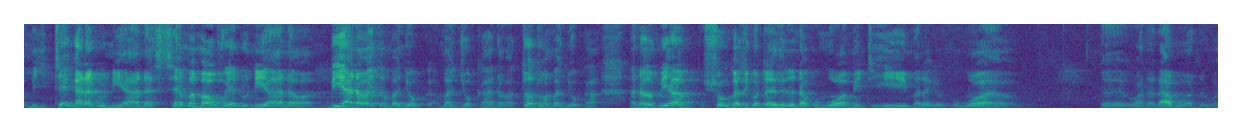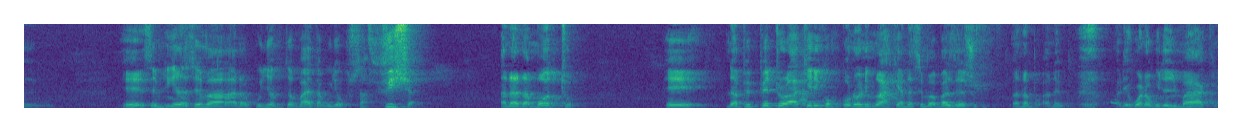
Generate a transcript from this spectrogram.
amejitenga na dunia anasema maovu ya dunia anawaambia anawaita majoka majoka ana watoto wa majoka anawaambia shoka ziko tayari zinaenda kungoa miti hii maana kungoa eh, wanadamu wana, wa, eh sema nyingine anasema anakuja mtu ambaye atakuja kusafisha ana na moto eh na pepeto lake liko mkononi mwake anasema za Yesu anapo ana- aliyekuwa anakuja nyuma yake.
